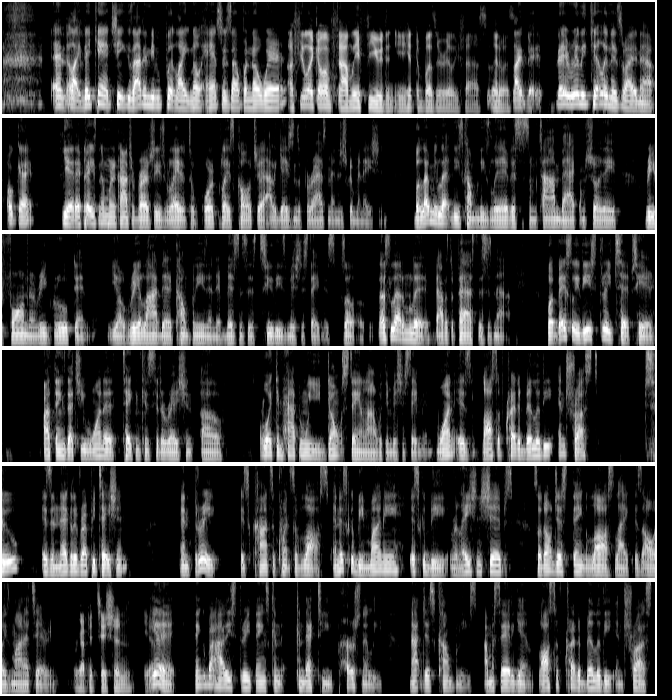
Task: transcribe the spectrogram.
and like they can't cheat because I didn't even put like no answers up or nowhere. I feel like I'm on Family Feud and you hit the buzzer really fast. Uh, Anyways, like they they really killing this right now. Okay, yeah, they face numerous controversies related to workplace culture, allegations of harassment, and discrimination. But let me let these companies live. This is some time back. I'm sure they've reformed and regrouped and you know realigned their companies and their businesses to these mission statements. So let's let them live. That was the past. This is now. But basically, these three tips here are things that you want to take in consideration of what can happen when you don't stay in line with your mission statement. One is loss of credibility and trust. Two is a negative reputation. And three is consequence of loss. And this could be money, this could be relationships. So don't just think loss like it's always monetary. Repetition. Yeah. yeah. Think about how these three things can connect to you personally. not just companies. I'm going to say it again loss of credibility and trust,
